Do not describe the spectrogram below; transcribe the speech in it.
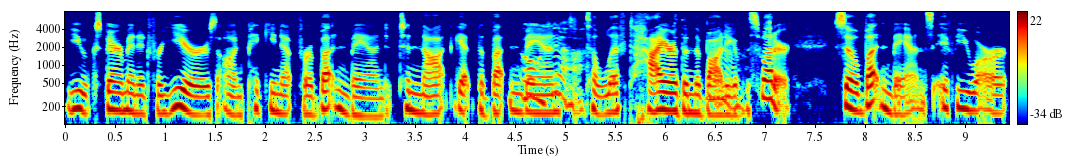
you experimented for years on picking up for a button band to not get the button oh, band oh, yeah. to lift higher than the body yeah. of the sweater. So, button bands, if you are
